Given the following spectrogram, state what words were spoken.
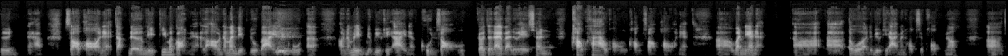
ขึ้นนะครับสอพอเนี่ยจากเดิมนี้ที่เมื่อก่อนเนี่ยเราเอาน้ำมันดิบดูไบเนี่ยคูเออเอาน้ำมันดิบ WTI เนี่ยคูณ 2 ก็จะได้ valuation คร่าวๆของของสอพอเนี่ยอ่าวันเนี้ยเนี่ยอ่าอ่าตัว WTI มัน 66 เนาะอ่าจ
